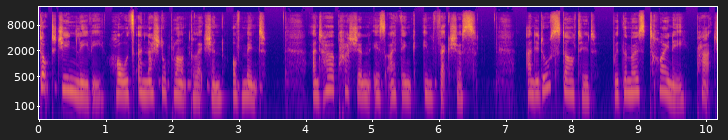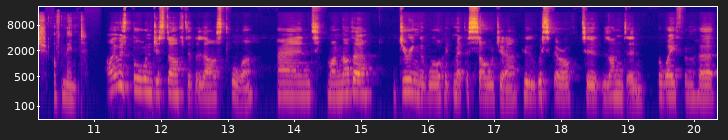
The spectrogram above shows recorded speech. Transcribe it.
Dr. Jean Levy holds a national plant collection of mint, and her passion is, I think, infectious. And it all started with the most tiny patch of mint. I was born just after the last war, and my mother, during the war, had met a soldier who whisked her off to London away from her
